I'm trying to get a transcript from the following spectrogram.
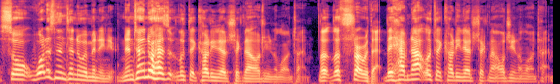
So, what is Nintendo admitting here? Nintendo hasn't looked at cutting edge technology in a long time. Let, us start with that. They have not looked at cutting edge technology in a long time.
